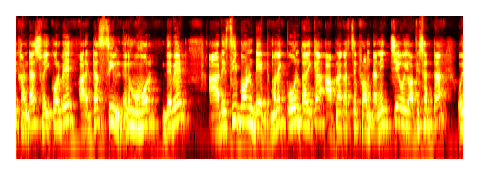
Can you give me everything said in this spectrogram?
এখানটায় সই করবে আর একটা সিল এনে মোহর দেবে। আর রিসিভ অন ডেট মানে কোন তারিখে আপনার কাছে ফর্মটা নিচ্ছে, ওই অফিসারটা ওই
